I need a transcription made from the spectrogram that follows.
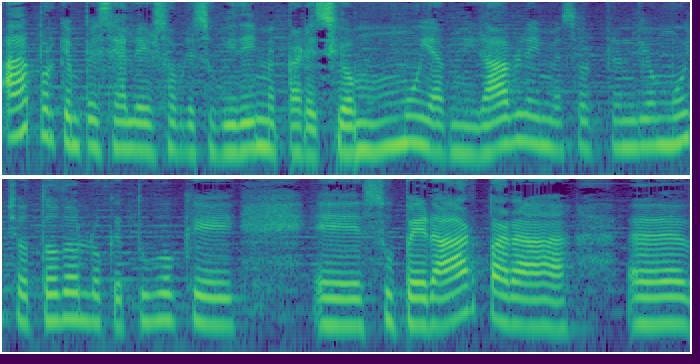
Ah, porque empecé a leer sobre su vida y me pareció muy admirable y me sorprendió mucho todo lo que tuvo que eh, superar para eh,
